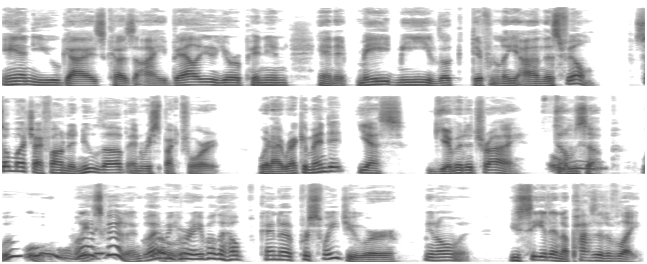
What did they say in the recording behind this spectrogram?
and you guys because I value your opinion and it made me look differently on this film. So much I found a new love and respect for it. Would I recommend it? Yes. Give it a try. Thumbs Ooh. up. Woo. Ooh, well, that's good. I'm glad we were able to help kind of persuade you or, you know, you see it in a positive light.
